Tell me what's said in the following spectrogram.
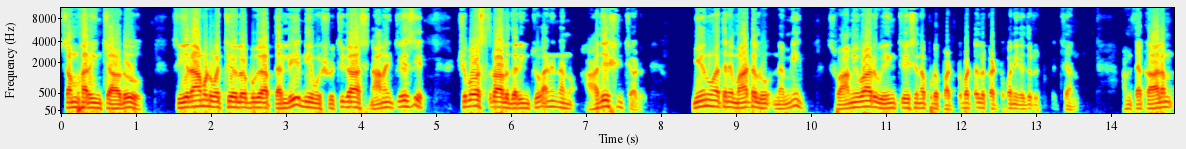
సంహరించాడు. శ్రీరాముడు వచ్చేలోపుగా తల్లి నీవు శుచిగా స్నానం చేసి శుభవస్త్రాలు ధరించు అని నన్ను ఆదేశించాడు. నేను అతని మాటలు నమ్మి స్వామివారు వేయించేసినప్పుడు పట్టుబట్టలు కట్టుకొని ఎదురు వచ్చాను. అంతకాలం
